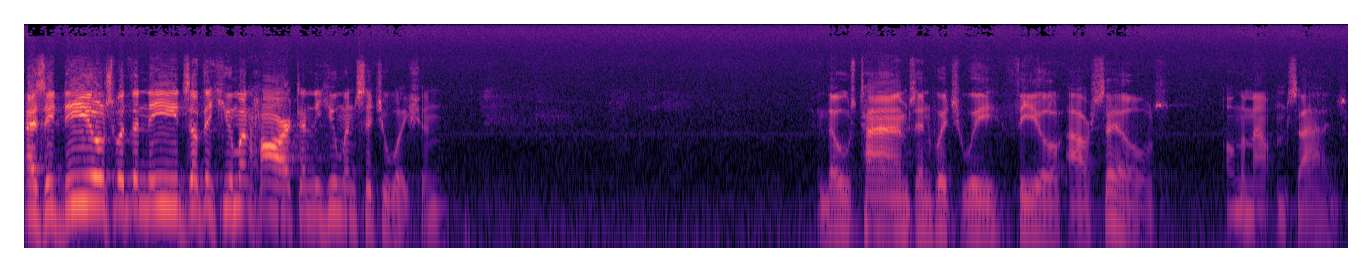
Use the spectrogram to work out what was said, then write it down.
as he deals with the needs of the human heart and the human situation. In those times in which we feel ourselves on the mountainsides,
